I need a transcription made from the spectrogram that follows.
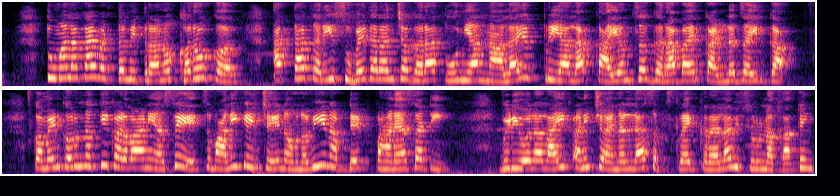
तुम्हाला काय वाटतं मित्रांनो? खरोखर आत्ता तरी सुभेदारांच्या घरातून या नालायक प्रियाला कायमचं घराबाहेर काढलं जाईल का? कमेंट करून नक्की कळवा आणि असेच मालिकेंचे नवनवीन अपडेट पाहण्यासाठी व्हिडिओला लाईक आणि चॅनलला सबस्क्राईब करायला विसरू नका. थँक्यू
